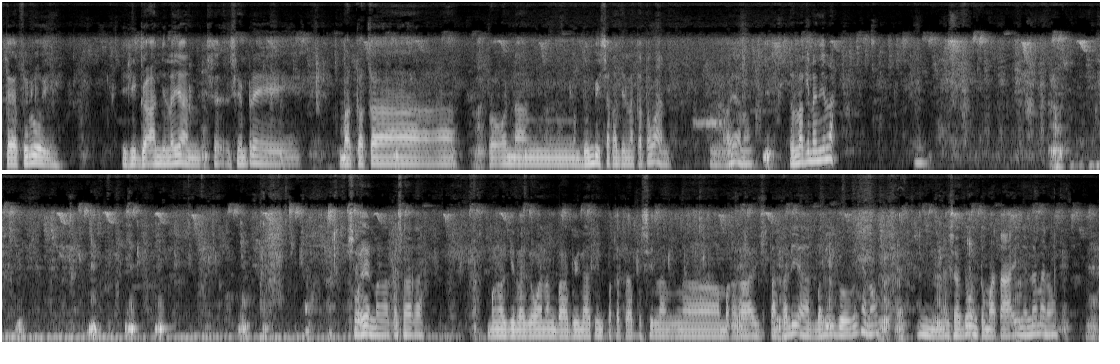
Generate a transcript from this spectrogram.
Kaya tuloy, ihigaan nila yan. Si- Siyempre, magkakaroon ng dumi sa kanilang katawan. Ayan, oh. Lalaki na nila. So, ayan mga kasaka. Mga ginagawa ng baboy natin pagkatapos silang ah, makakain sa tanghalian, maligo, ganyan, no? Hmm, isa doon, tumatain na naman, no? Hmm.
